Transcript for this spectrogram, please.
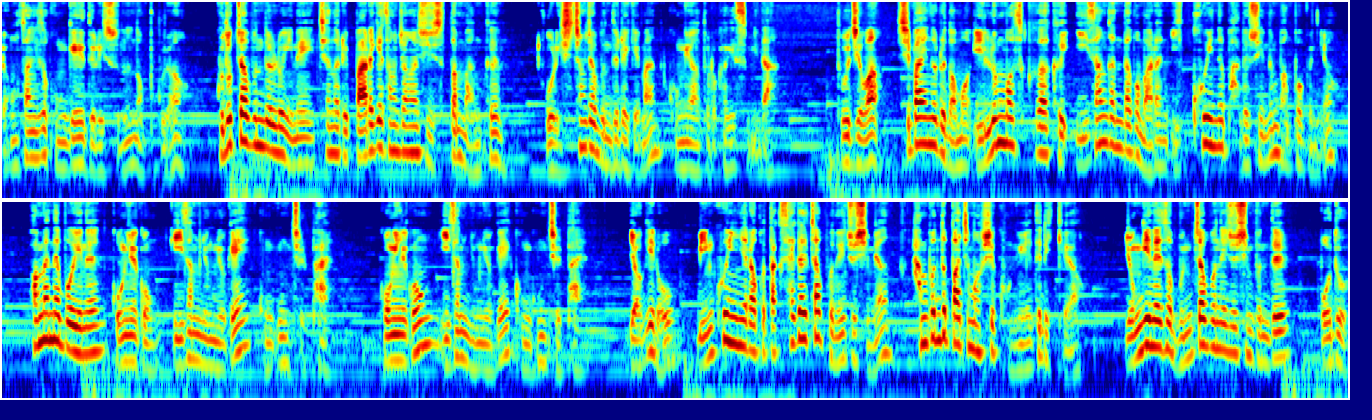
영상에서 공개해 드릴 수는 없고요. 구독자분들로 인해 채널이 빠르게 성장할 수 있었던 만큼 우리 시청자분들에게만 공유하도록 하겠습니다. 도지와 시바이누를 넘어 일론 머스크가 그 이상 간다고 말한 이 코인을 받을 수 있는 방법은요. 화면에 보이는 010-2366-0078, 010-2366-0078 여기로 민코인이라고 딱 세 글자 보내주시면 한 분도 빠짐없이 공유해드릴게요. 용기 내서 문자 보내주신 분들 모두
